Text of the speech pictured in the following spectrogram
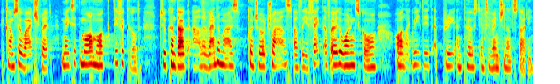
become so widespread makes it more and more difficult to conduct either randomized controlled trials of the effect of early warning score or like we did a pre and post interventional study.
